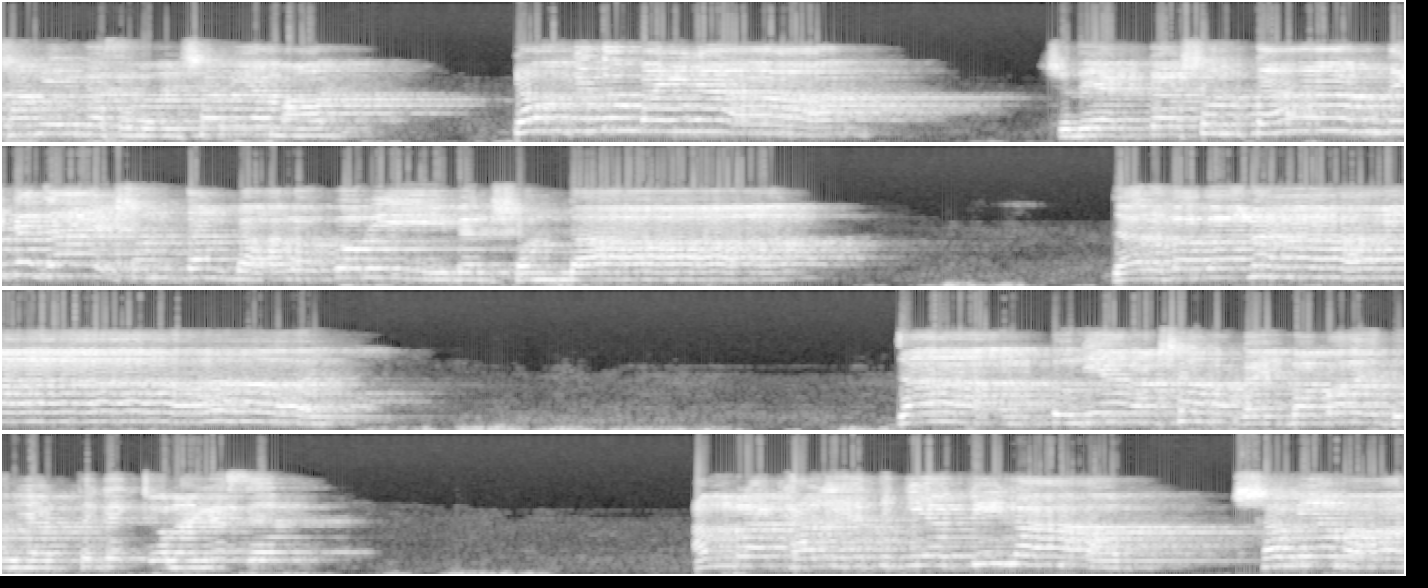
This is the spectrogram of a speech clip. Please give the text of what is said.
স্বামীর কাছে বলে স্বামী আমার, কাউকে তো পাই না। শুধু একটা সন্তান দেখা যায়, সন্তান ভালো গরিবের সন্তান। যার বাবা নাই, যার দুনিয়ার আশা লাগাই বাবা দুনিয়ার থেকে চলে গেছেন। আমরা খালি হাতে গিয়া কি লাভ? স্বামী আমার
